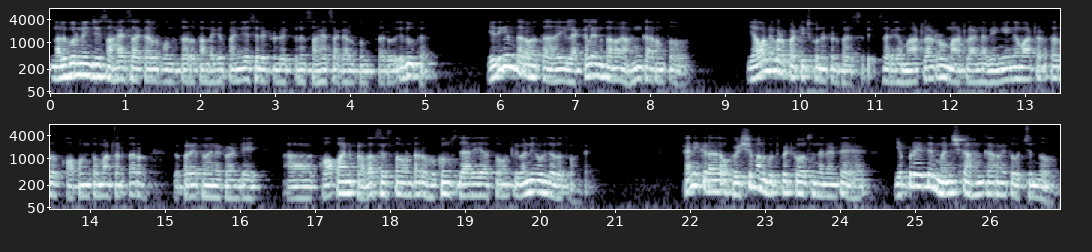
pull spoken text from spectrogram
నలుగురు నుంచి సహాయ సహకారాలు పొందుతారు తన దగ్గర పనిచేసేటటువంటి వ్యక్తులను సహాయ సహకారాలు పొందుతారు ఎదుగుతారు. ఎదిగిన తర్వాత ఈ లెక్కలేని తన అహంకారంతో ఎవరిని కూడా పట్టించుకునేటువంటి పరిస్థితి. సరిగా మాట్లాడరు మాట్లాడిన వ్యంగ్యంగా మాట్లాడతారు కోపంతో మాట్లాడతారు విపరీతమైనటువంటి కోపాన్ని ప్రదర్శిస్తూ ఉంటారు హుకుమ్స్ జారీ చేస్తూ ఉంటారు ఇవన్నీ కూడా జరుగుతూ ఉంటాయి. కానీ ఇక్కడ ఒక విషయం మనం గుర్తుపెట్టుకోవాల్సింది ఏంటంటే ఎప్పుడైతే మనిషికి అహంకారం అయితే వచ్చిందో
